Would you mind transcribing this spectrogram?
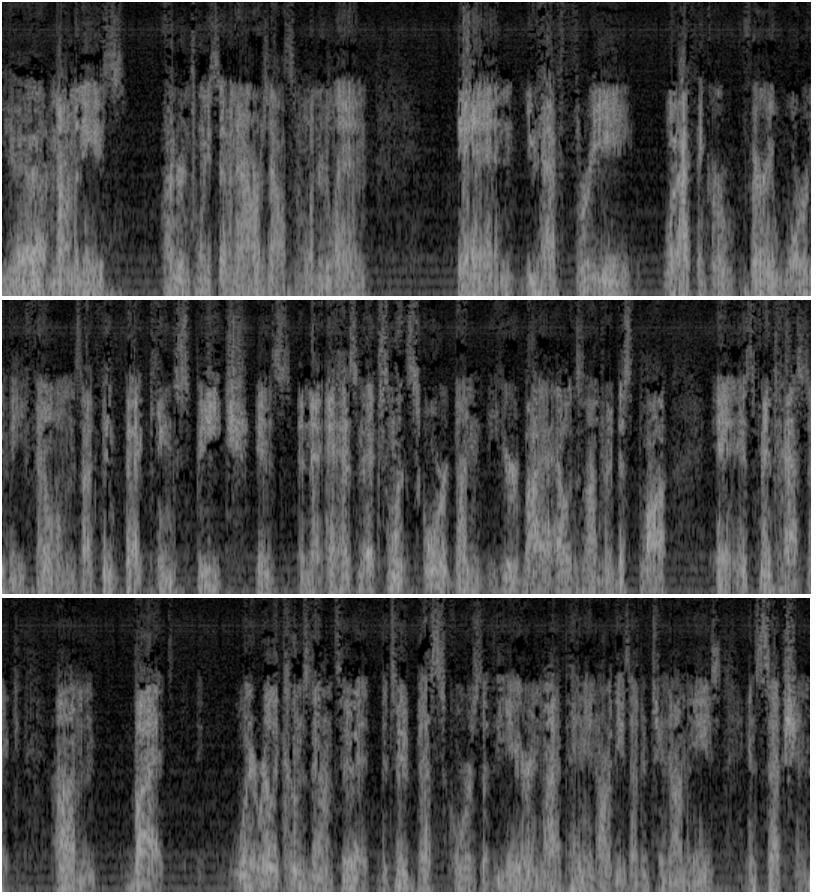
Yeah. Nominees 127 Hours, Alice in Wonderland, and you have three what I think are very worthy films. I think that King's Speech is, and it has an excellent score done here by Alexandre Desplat. It- It's fantastic. Um, but when it really comes down to it, the two best scores of the year, in my opinion, are these other two nominees, Inception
